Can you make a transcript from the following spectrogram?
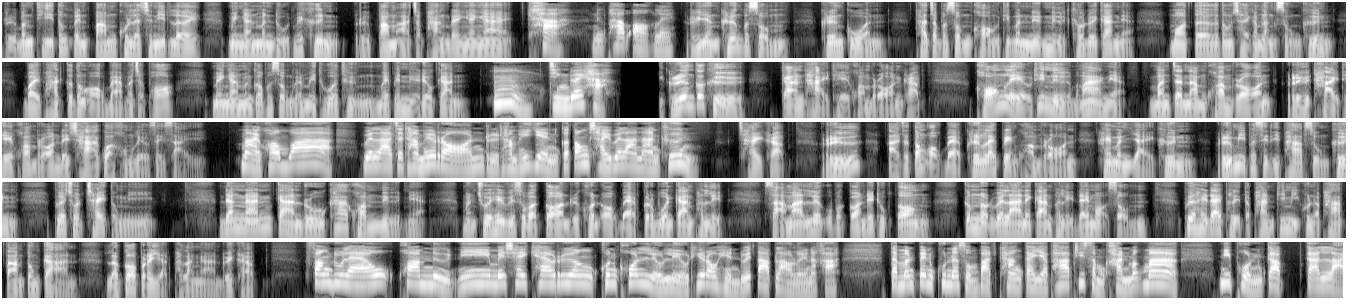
หรือบางทีต้องเป็นปั๊มคนละชนิดเลย ไม่งั้นมันดูดไม่ขึ้น หรือปั๊มอาจจะพังได้ง่าย ค่ะ นึกภาพออกเลย ๆ หรืออย่างเครื่องผสม เครื่องกวน ถ้าจะผสมของที่มันหนืดๆเข้าด้วยกันเนี่ย มอเตอร์ก็ต้องใช้กำลังสูงขึ้น ใบพัดก็ต้องออกแบบมาเฉพาะ ไม่งั้นมันก็ผสมกันไม่ทั่วถึง ไม่เป็นเนื้อเดียวกัน อืม จริงด้วยค่ะ อีกเรื่องก็คือ การถ่ายเทความร้อนครับ ของเหลวที่หนืดมากเนี่ย มันจะนำความร้อนหรือถ่ายเทความร้อนได้ช้ากว่าของเหลวใสหมายความว่า เวลาจะทำให้ร้อนหรือทำให้เย็นก็ต้องใช้เวลานานขึ้นๆใช่ครับ หรืออาจจะต้องออกแบบเครื่องแลกเปลี่ยนความร้อนให้มันใหญ่ขึ้น หรือมีประสิทธิภาพสูงขึ้น เพื่อชดใช้ตรงนี้ ดังนั้นการรู้ค่าความหนืดเนี่ย มันช่วยให้วิศวกรหรือคนออกแบบกระบวนการผลิต สามารถเลือกอุปกรณ์ได้ถูกต้องกำหนดเวลาในการผลิตได้เหมาะสม เพื่อให้ได้ผลิตภัณฑ์ที่มีคุณภาพตามต้องการ แล้วก็ประหยัดพลังงานด้วยครับ ฟังดูแล้วความหนืดนี่ไม่ใช่แค่เรื่องข้นๆ เหลวๆ ที่เราเห็นด้วยตาเปล่าเลยนะคะ แต่มันเป็นคุณสมบัติทางกายภาพที่สำคัญมากๆ มีผลกับ การไหล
